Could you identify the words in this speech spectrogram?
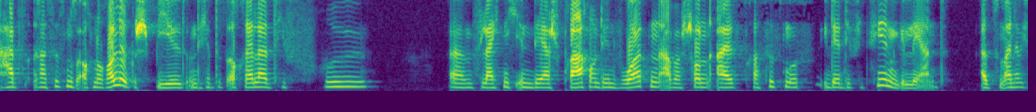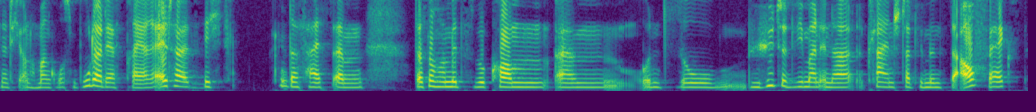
hat Rassismus auch eine Rolle gespielt. Und ich habe das auch relativ früh, ähm, vielleicht nicht in der Sprache und den Worten, aber schon als Rassismus identifizieren gelernt. Also zum einen habe ich natürlich auch noch mal einen großen Bruder, der ist drei Jahre älter als ich. Das heißt, ähm, das nochmal mitzubekommen ähm, und so behütet, wie man in einer kleinen Stadt wie Münster aufwächst.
